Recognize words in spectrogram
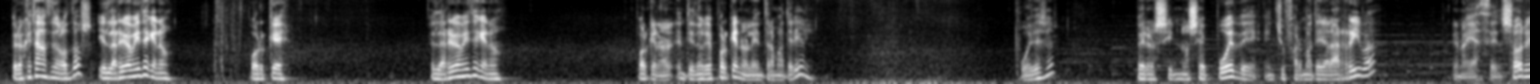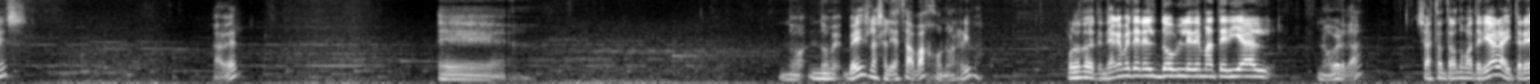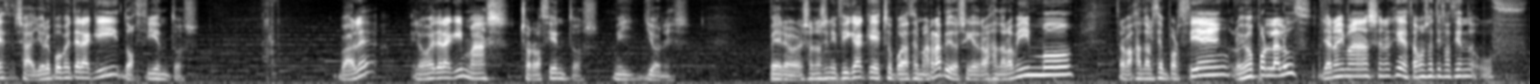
Pero es que están haciendo los dos. Y el de arriba me dice que no. ¿Por qué? El de arriba me dice que no. Porque no, entiendo que es porque no le entra material. Puede ser. Pero si no se puede enchufar material arriba, porque no hay ascensores, A ver. Eh... No, no me... ¿Veis? La salida está abajo, no arriba. Por lo tanto, tendría que meter el doble de material. No, ¿verdad? O sea, está entrando material, hay tres. O sea, yo le puedo meter aquí 200. ¿Vale? Y a meter aquí más, chorrocientos millones. Pero eso no significa que esto pueda hacer más rápido. Sigue trabajando lo mismo, trabajando al 100%. Lo mismo por la luz, ya no hay más energía. Estamos satisfaciendo. Uf.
